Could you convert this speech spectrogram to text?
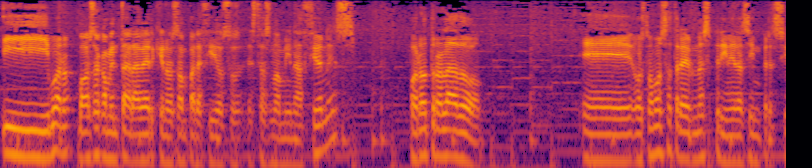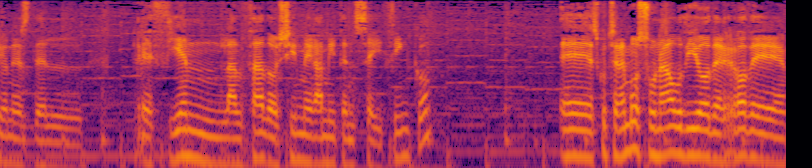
Y bueno, vamos a comentar a ver qué nos han parecido estas nominaciones. Por otro lado, eh, os vamos a traer unas primeras impresiones del recién lanzado Shin Megami Tensei 5. Eh, escucharemos un audio de Rode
